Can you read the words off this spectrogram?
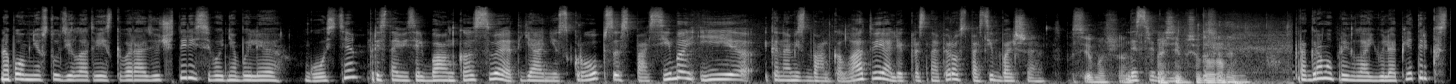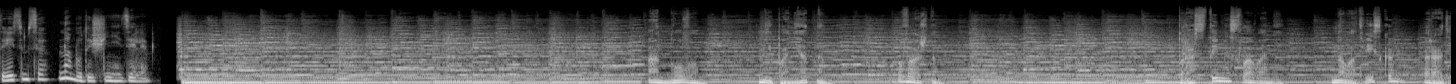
Напомню, в студии Латвийского радио 4 сегодня были гости. Представитель банка СВЭД Янис Кропс, спасибо. И экономист банка Латвии Олег Красноперов, спасибо большое. Спасибо большое. До свидания. Спасибо, всего доброго. Программу провела Юлия Петрик. Встретимся на будущей неделе. О новом, непонятном, важном. Простыми словами. На Латвийском радио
